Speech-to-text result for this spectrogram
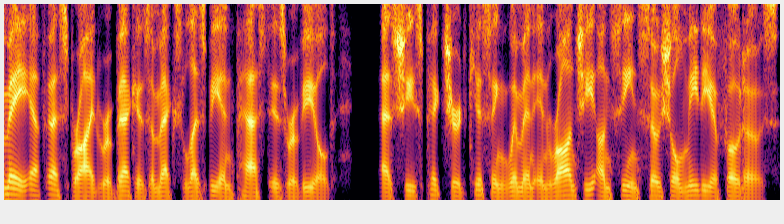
MAFS bride Rebecca's Zemek's lesbian past is revealed, as she's pictured kissing women in raunchy unseen social media photos.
